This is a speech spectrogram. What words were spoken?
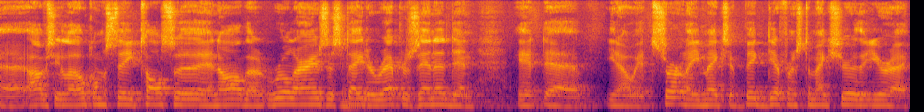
uh, obviously, Oklahoma City, Tulsa, and all the rural areas of the state are represented, and it uh, you know it certainly makes a big difference to make sure that you're a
